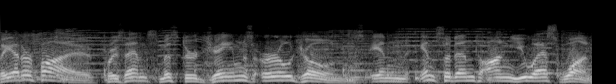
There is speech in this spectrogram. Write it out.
Theater 5 presents Mr. James Earl Jones in Incident on US 1.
